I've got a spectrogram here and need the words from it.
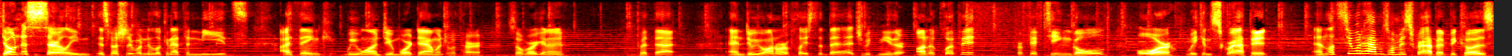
don't necessarily, especially when you're looking at the needs, I think we want to do more damage with her. So we're to put that. And do we want to replace the badge? We can either unequip it for 15 gold, or we can scrap it. And let's see what happens when we scrap it, because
